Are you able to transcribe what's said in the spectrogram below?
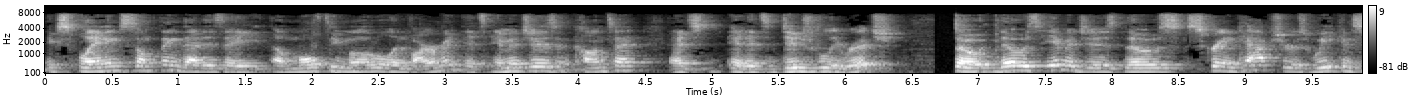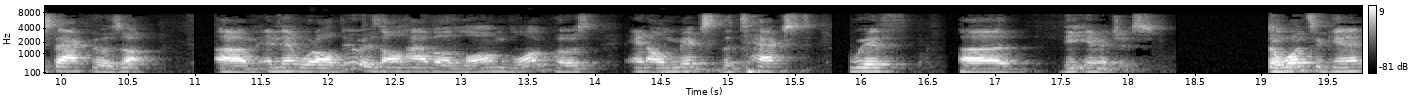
explaining something that is a, a multimodal environment. It's images and content, and it's, and it's digitally rich. So those images, those screen captures, we can stack those up. Um, and then what I'll do is I'll have a long blog post and I'll mix the text with uh, the images. So once again,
